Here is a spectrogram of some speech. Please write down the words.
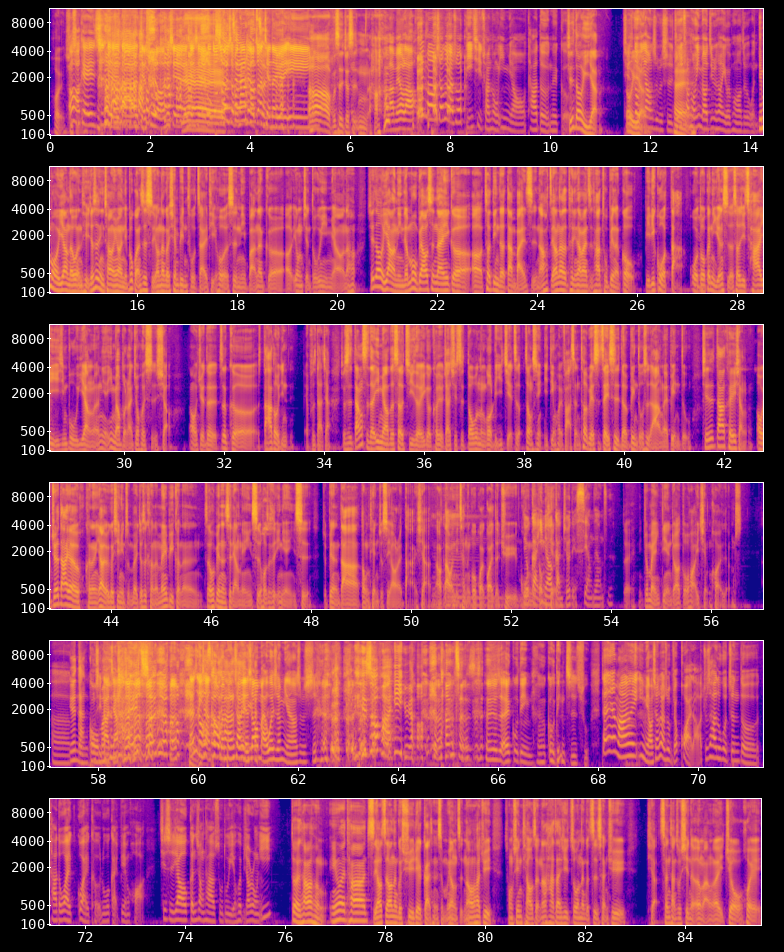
会。哦、OK，谢谢大家，结束了，谢谢谢谢，这就是为什么他没有赚钱的原因 啊，不是，就是嗯，好，好啦，没有啦，会吗？相对来说，比起传统疫苗，它的那个其实都一样。其实都一样，是不是？就是传统疫苗基本上也会碰到这个问题，一模一样的问题。就是你传统疫苗，你不管是使用那个腺病毒载体，或者是你把那个呃用减毒疫苗，然后其实都一样。你的目标是那一个呃特定的蛋白质，然后只要那个特定蛋白质它突变的够比例过大过多，跟你原始的设计差异已经不一样了，你的疫苗本来就会失效。那我觉得这个大家都已经。也不是大家，就是当时的疫苗的设计的一个科学家，其实都能够理解这这种事情一定会发生。特别是这一次的病毒是 RNA 病毒，其实大家可以想，哦我觉得大家要有可能要有一个心理准备，就是可能 maybe 可能这会变成是两年一次，或者是一年一次，就变成大家冬天就是要来打一下，然后打完你才能够乖乖的去过。流感疫苗感觉有点像这样子，对，你就每一年就要多花一千块这样子。呃，因为难过，恭喜大家。但是你想看，我们平常也是要买卫生棉啊，是不是？你说把疫苗当成是，就是哎、欸，固定固定支出。但是 mRNA 疫苗相对来说比较快啦，就是它如果真的它的外外壳如果改变化，其实要跟上它的速度也会比较容易。对，它很，因为它只要知道那个序列改成什么样子，然后它去重新调整，那它再去做那个制程去调生产出新的 mRNA，就会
